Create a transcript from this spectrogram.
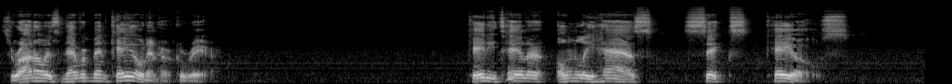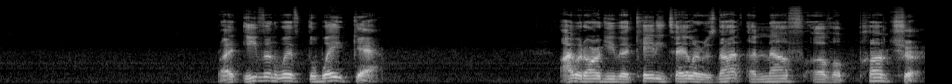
Serrano has never been KO'd in her career. Katie Taylor only has six KOs. Right? Even with the weight gap. I would argue that Katie Taylor is not enough of a puncher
